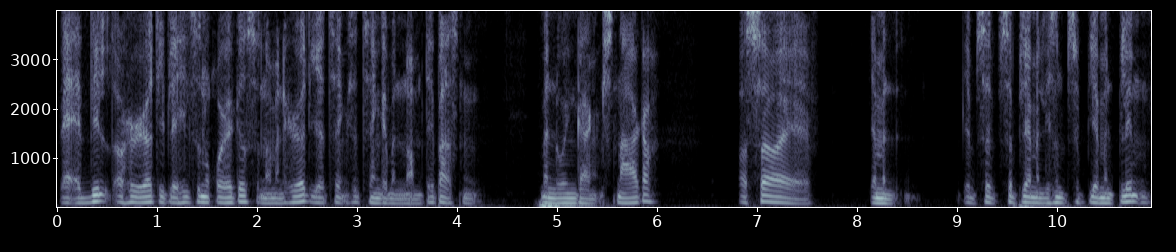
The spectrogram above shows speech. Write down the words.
hvad er vildt at høre, de bliver hele tiden rykket, så når man hører de her ting, så tænker man, om det er bare sådan, man nu engang snakker, og så, øh, jamen, jamen, så, så, bliver man ligesom, så bliver man blind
